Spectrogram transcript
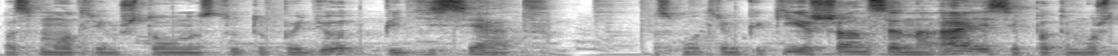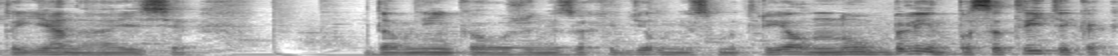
Посмотрим, что у нас тут упадет. 50. Посмотрим, какие шансы на Айсе, потому что я на Айсе давненько уже не заходил, не смотрел. Ну, блин, посмотрите, как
